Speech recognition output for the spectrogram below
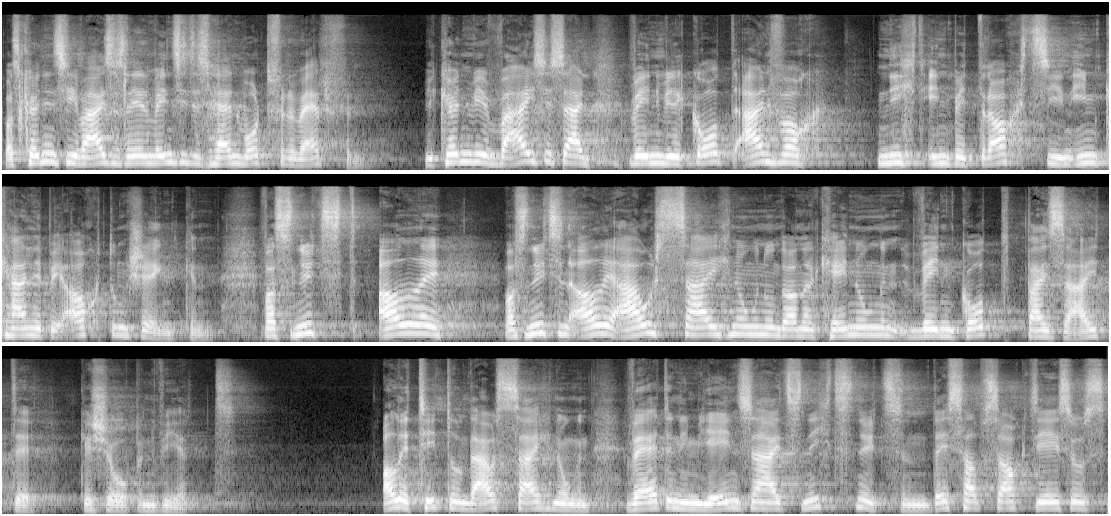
was können sie Weises lehren, wenn sie des Herrn Wort verwerfen? Wie können wir weise sein, wenn wir Gott einfach nicht in Betracht ziehen, ihm keine Beachtung schenken? Was nützt alle, was nützen alle Auszeichnungen und Anerkennungen, wenn Gott beiseite geschoben wird? Alle Titel und Auszeichnungen werden im Jenseits nichts nützen. Deshalb sagt Jesus,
